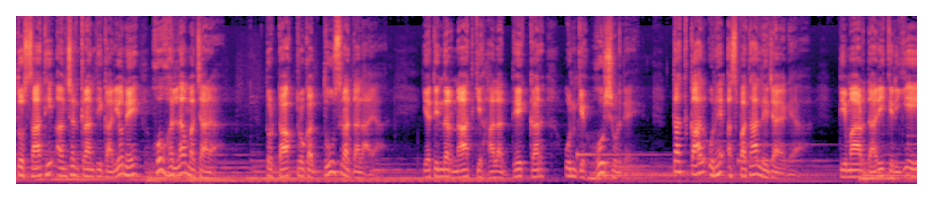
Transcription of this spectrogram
तो साथ ही अनशन क्रांतिकारियों ने हो हल्ला मचाया तो डॉक्टरों का दूसरा दल आया। यतीन्द्र नाथ की हालत देखकर उनके होश उड़ गए। तत्काल उन्हें अस्पताल ले जाया गया। तीमारदारी के लिए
